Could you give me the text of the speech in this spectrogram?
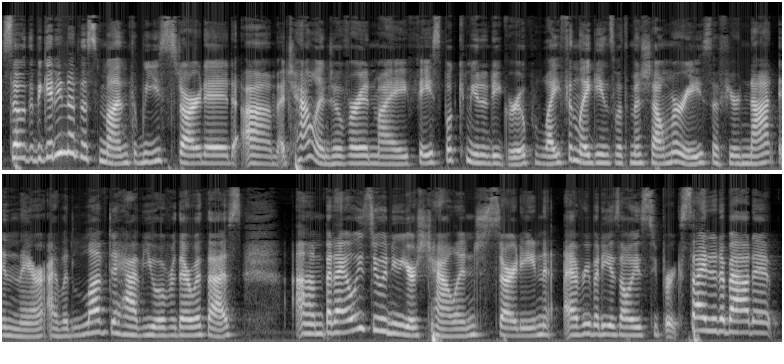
So, the beginning of this month, we started um, a challenge over in my Facebook community group, Life in Leggings with Michelle Marie. So, if you're not in there, I would love to have you over there with us. Um, but I always do a New Year's challenge starting. Everybody is always super excited about it.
